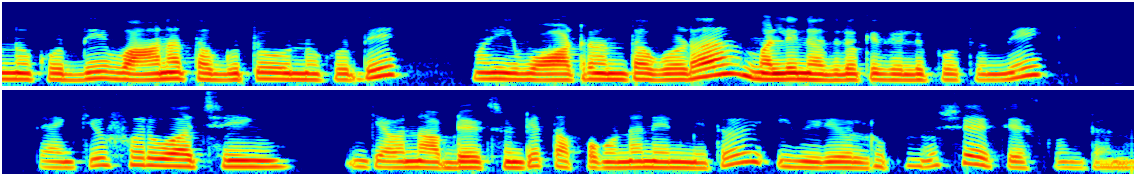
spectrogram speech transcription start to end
ఉన్న కొద్దీ వాన తగ్గుతూ ఉన్న కొద్దీ మన ఈ వాటర్ అంతా కూడా మళ్ళీ నదిలోకి వెళ్ళిపోతుంది. థ్యాంక్ యూ ఫర్ వాచింగ్ ఇంకేమైనా అప్డేట్స్ ఉంటే తప్పకుండా నేను మీతో ఈ వీడియోల రూపంలో షేర్ చేసుకుంటాను.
